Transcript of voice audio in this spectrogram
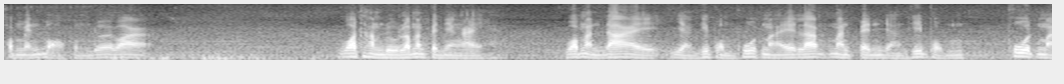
คอมเมนต์บอกผมด้วยว่า ว่าทำดูแล้วมันเป็นยังไง ว่ามันได้อย่างที่ผมพูดไหมและมันเป็นอย่างที่ผมพูดไหม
